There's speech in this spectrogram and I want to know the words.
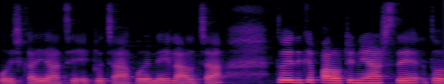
পরিষ্কারই আছে, একটু চা করে নেই লাল চা। তো এদিকে পাউরুটি নিয়ে আসছে। তোর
